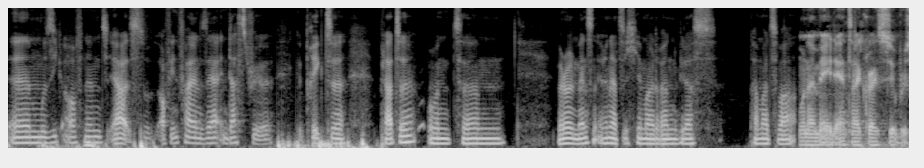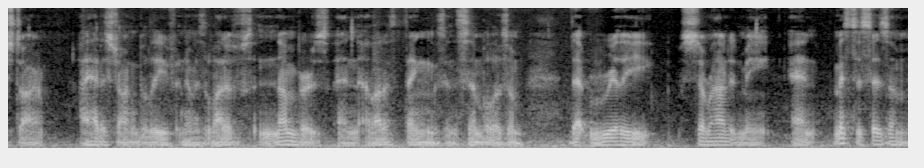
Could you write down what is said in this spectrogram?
äh, Musik aufnimmt. Ja, ist so auf jeden Fall eine sehr industrial geprägte Platte und ähm, Marilyn Manson erinnert sich hier mal dran, wie das damals war. When I made Antichrist Superstar, I had a strong belief, and there was a lot of numbers and a lot of things and symbolism that really surrounded me, and mysticism,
